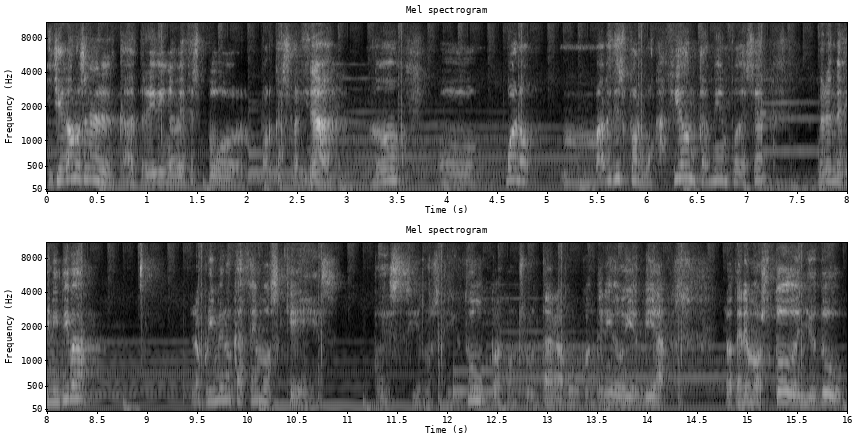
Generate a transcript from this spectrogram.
Y llegamos al trading a veces por, por casualidad, ¿no? O bueno, mm, a veces por vocación también puede ser, pero en definitiva, lo primero que hacemos ¿qué es? Pues irnos a YouTube a consultar algún contenido. Hoy en día lo tenemos todo en YouTube.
